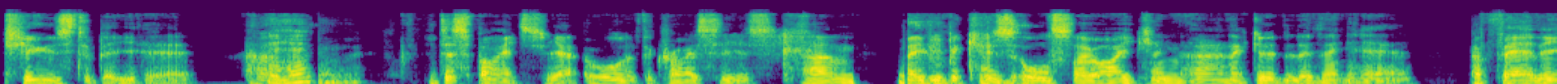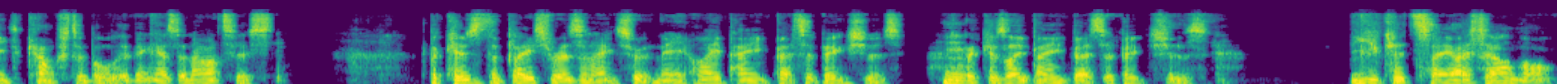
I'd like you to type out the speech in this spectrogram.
choose to be here, uh, mm-hmm. despite yeah all of the crises. Um, maybe because also I can earn a good living here, a fairly comfortable living as an artist because the place resonates with me, I paint better pictures. Mm. Because I paint better pictures, you could say I sell more.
